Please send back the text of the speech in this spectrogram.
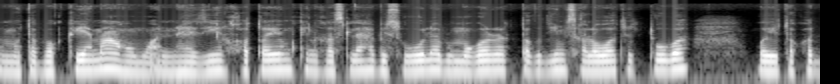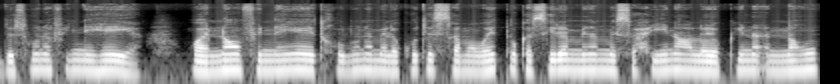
المتبقية معهم وأن هذه الخطايا يمكن غسلها بسهولة بمجرد تقديم صلوات التوبة ويتقدسون في النهاية وأنهم في النهاية يدخلون ملكوت السماوات وكثيرا من المسيحيين على يقين أنه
